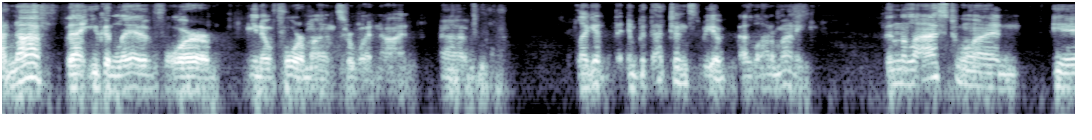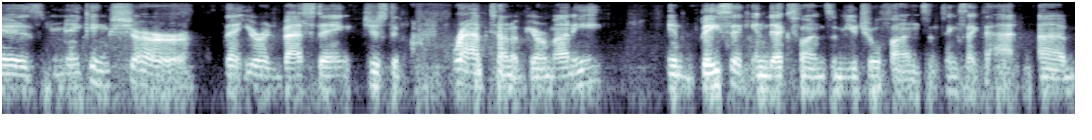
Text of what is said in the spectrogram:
enough that you can live for you know four months or whatnot. Um, like it, but that tends to be a, a lot of money. Then the last one is making sure that you're investing just a crap ton of your money in basic index funds and mutual funds and things like that. Um,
